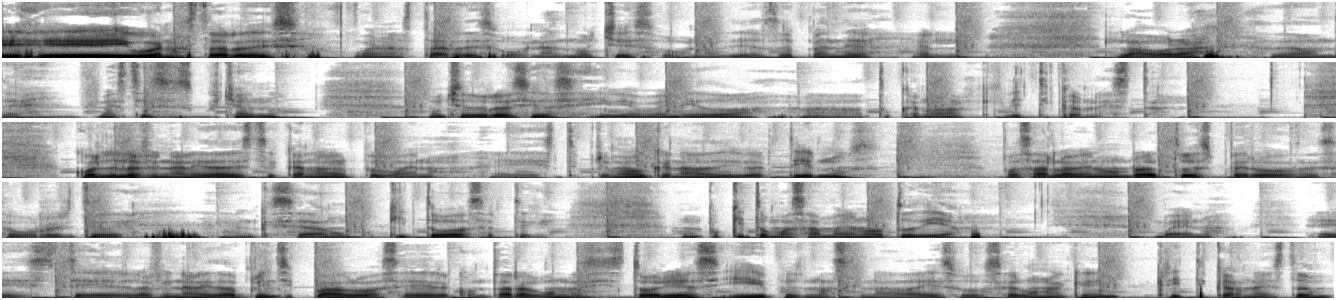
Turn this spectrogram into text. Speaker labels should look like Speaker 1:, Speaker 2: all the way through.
Speaker 1: Hey, buenas tardes, buenas tardes o buenas noches o buenos días, depende el, la hora de donde me estés escuchando. Muchas gracias y bienvenido a, tu canal Crítica Honesta. ¿Cuál es la finalidad de este canal? Pues bueno, este, primero que nada divertirnos, pasarla bien un rato, espero desaburrirte aunque sea un poquito, hacerte un poquito más ameno tu día. Bueno, este, la finalidad principal va a ser contar algunas historias y pues más que nada eso, hacer una crítica honesta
